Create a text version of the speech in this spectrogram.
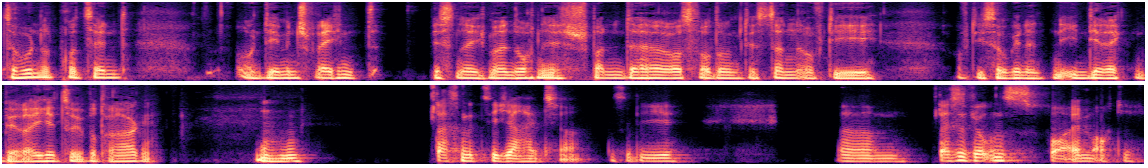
zu 100 Prozent. Und dementsprechend ist natürlich mal noch eine spannende Herausforderung, das dann auf die, auf die sogenannten indirekten Bereiche zu übertragen. Mhm. Das mit Sicherheit, ja. Also die, ähm, das ist für uns vor allem auch die,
